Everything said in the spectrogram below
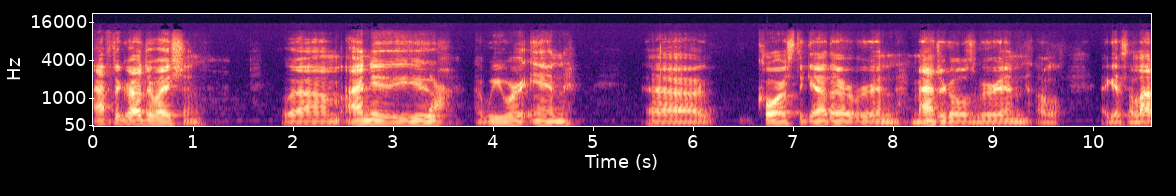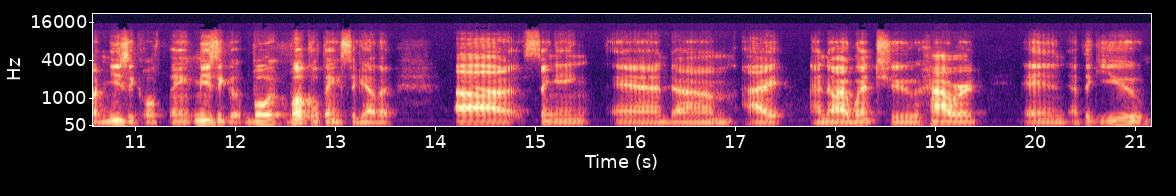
After graduation, well, um, I knew you. Yeah. We were in uh, chorus together. We were in madrigals. We were in, uh, I guess, a lot of musical thing, musical vo- vocal things together, uh, singing. And um, I, I know I went to Howard, and I think you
